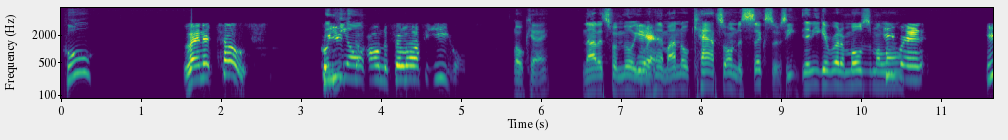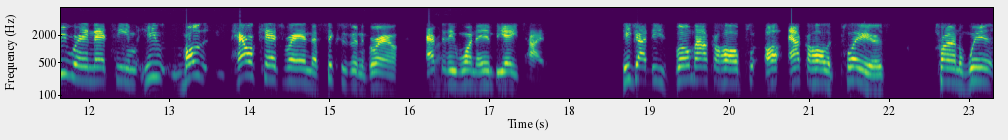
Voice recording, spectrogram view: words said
Who? Leonard Tose, who And used he to own the Philadelphia Eagles. Okay. Not as familiar with him. I know Katz on the Sixers. He didn't he get rid of Moses He Malone? ran. He ran that team. He Moses, Harold Katz ran the Sixers in the ground after they won the NBA title. He got these bum alcohol uh, alcoholic players trying to win,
